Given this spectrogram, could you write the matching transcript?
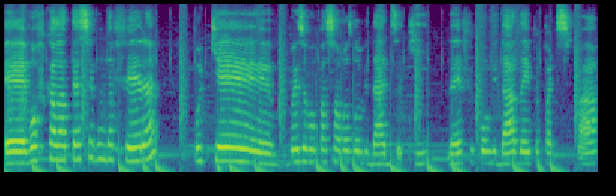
É, vou ficar lá até segunda-feira, porque depois eu vou passar umas novidades aqui. Né? Fui convidada aí para participar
